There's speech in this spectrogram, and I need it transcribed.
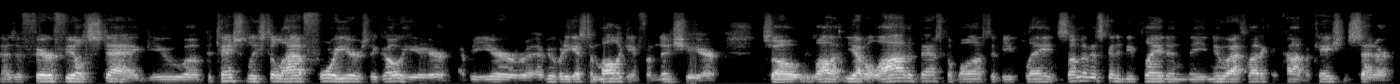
as a Fairfield Stag. You uh, potentially still have four years to go here. Every year, everybody gets a mulligan from this year. So a lot of, you have a lot of basketball left to be played. Some of it's going to be played in the new athletic and convocation center,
